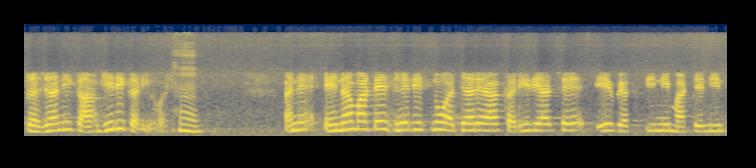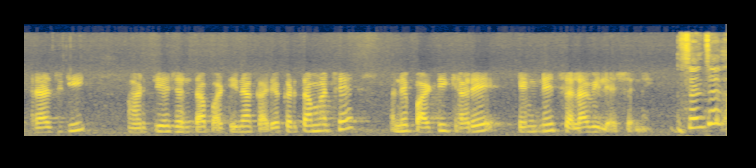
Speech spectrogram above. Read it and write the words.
પ્રજાની કામગીરી કરી હોય. અને એના માટે જે રીતનું અત્યારે આ કરી રહ્યા છે એ વ્યક્તિની માટેની નારાજગી ભારતીય જનતા પાર્ટીના કાર્યકર્તામાં છે અને પાર્ટી ક્યારે એમને ચલાવી લેશે નહીં. સંસદ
